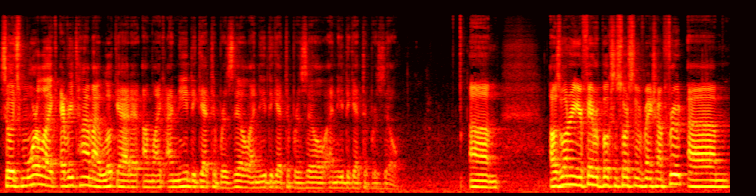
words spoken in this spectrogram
So it's more like every time I look at it, I'm like, I need to get to Brazil. I need to get to Brazil. I need to get to Brazil. Um, I was wondering your favorite books and sources of information on fruit. Um,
